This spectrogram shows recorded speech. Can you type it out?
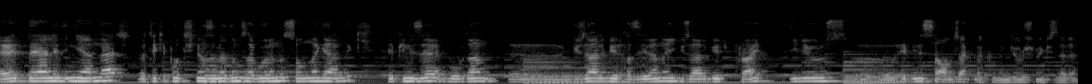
Evet değerli dinleyenler, Öteki Pot için hazırladığımız Agora'nın sonuna geldik. Hepinize buradan e, güzel bir Haziran ayı, güzel bir Pride diliyoruz. E, hepiniz sağlıcakla kalın. Görüşmek üzere.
